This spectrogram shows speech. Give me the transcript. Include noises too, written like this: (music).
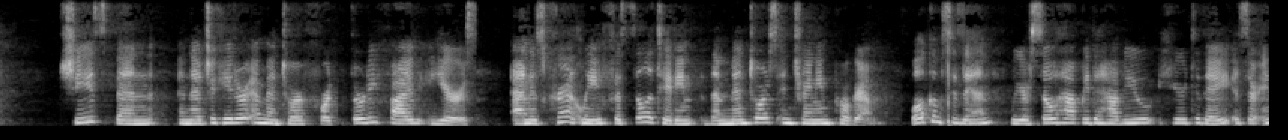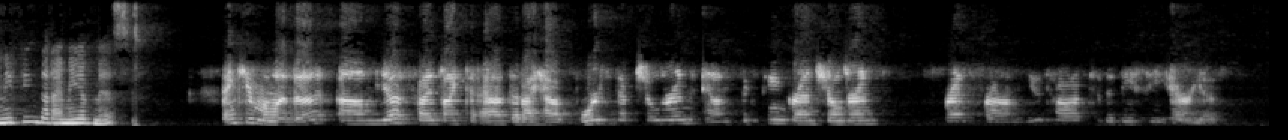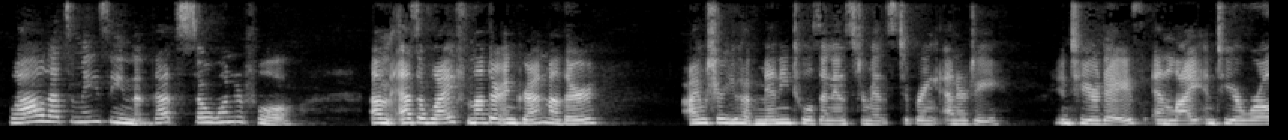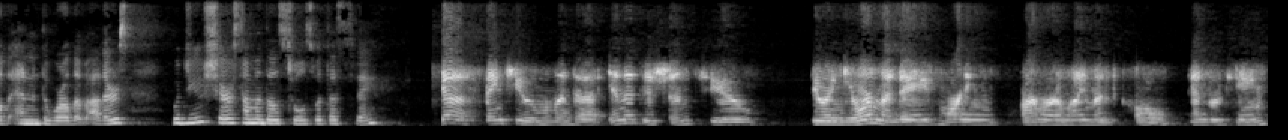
She's been an educator and mentor for 35 years and is currently facilitating the Mentors in Training program. Welcome, Suzanne. We are so happy to have you here today. Is there anything that I may have missed? Thank you, Melinda. Um, yes, I'd like to add that I have four stepchildren and 16 grandchildren spread from Utah to the DC areas. Wow, that's amazing. That's so wonderful. Um, as a wife, mother, and grandmother, I'm sure you have many tools and instruments to bring energy into your days and light into your world and the world of others. Would you share some of those tools with us today? Yes, thank you, Melinda. In addition to doing your Monday morning armor alignment call and routine,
